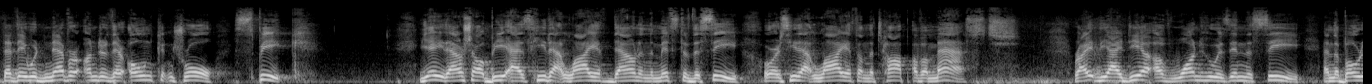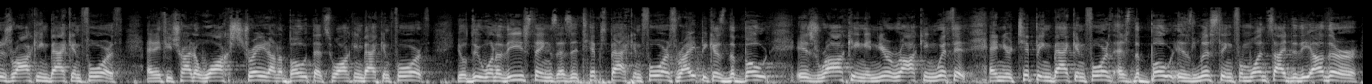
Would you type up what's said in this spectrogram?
that they would never under their own control speak. Yea, thou shalt be as he that lieth down in the midst of the sea, or as he that lieth on the top of a mast right? The idea of one who is in the sea and the boat is rocking back and forth. And if you try to walk straight on a boat that's walking back and forth, you'll do one of these things as it tips back and forth, right? Because the boat is rocking and you're rocking with it and you're tipping back and forth as the boat is listing from one side to the other.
